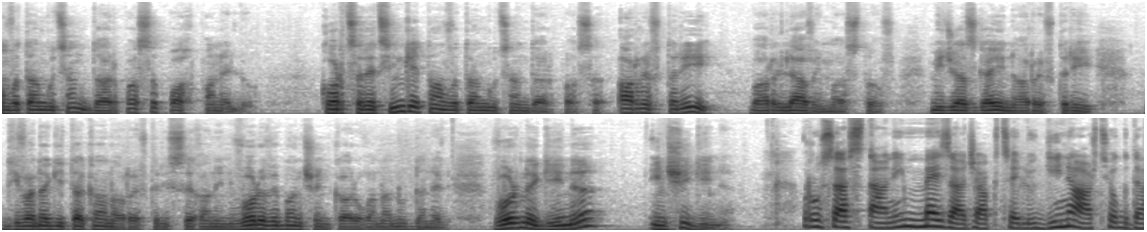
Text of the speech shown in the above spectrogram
անվտանգության դարպասը պահպանելու։ Կորցրեցինք այդ անվտանգության դարպասը առևտրի բարի լավ իմաստով, միջազգային առևտրի, դիվանագիտական առևտրի սեղանին որևէ բան չեն կարողանանու դնել։ Որն է գինը, ինչի գինը Ռուսաստանի մեզ աջակցելու գինը արդյոք դա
